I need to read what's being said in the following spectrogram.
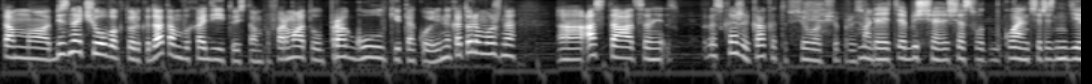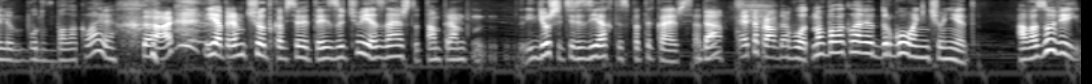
там а, без ночевок только, да, там выходить, то есть там по формату прогулки такой, или на которой можно а, остаться, Расскажи, как это все вообще происходит? Маля, я тебе обещаю, сейчас вот буквально через неделю буду в Балаклаве. Так. я прям четко все это изучу. Я знаю, что там прям идешь и через яхты спотыкаешься. Да, да, это правда. Вот, но в Балаклаве другого ничего нет. А в Азове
